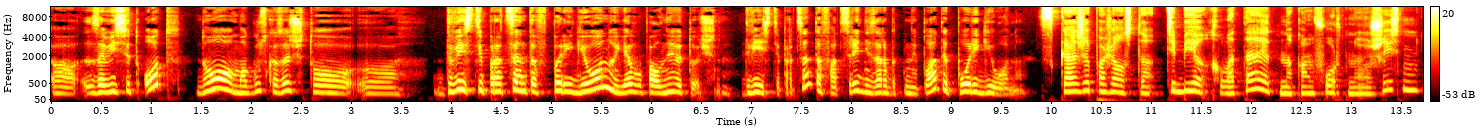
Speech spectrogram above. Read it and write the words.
э, зависит от, но могу сказать, что 200% э, по региону я выполняю точно. 200% от средней заработной платы по региону. Скажи, пожалуйста, тебе хватает на комфортную жизнь,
